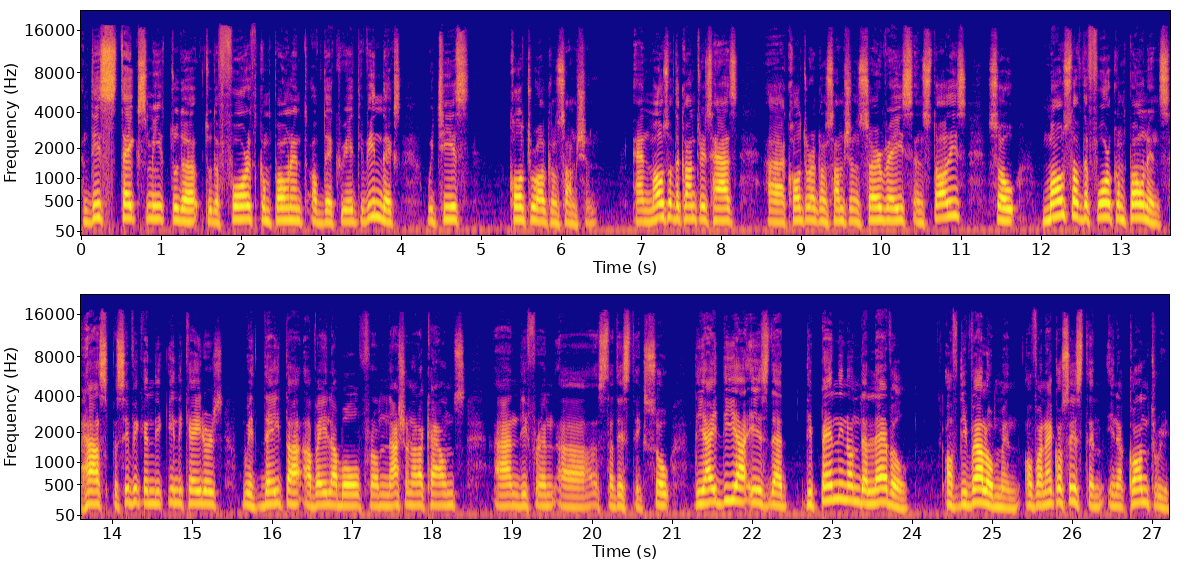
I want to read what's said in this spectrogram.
And this takes me to the, to the fourth component of the creative index, which is cultural consumption. And most of the countries has uh, cultural consumption surveys and studies. So most of the four components has specific indi indicators with data available from national accounts and different uh, statistics. So the idea is that depending on the level of development of an ecosystem in a country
